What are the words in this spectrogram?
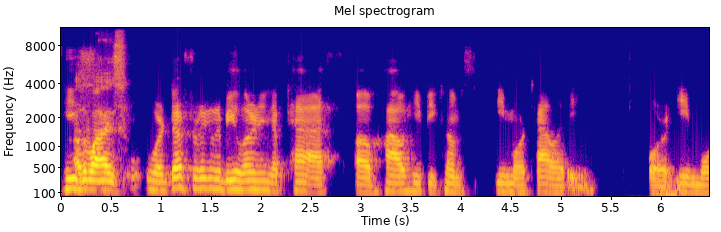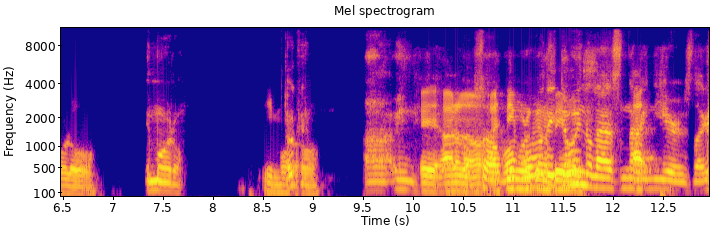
He's, Otherwise, we're definitely going to be learning a path of how he becomes immortality or immortal. immortal. Immortal. Uh, I mean, Eh, I don't know. So I think what, we're what were they be doing to the last nine years? Like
